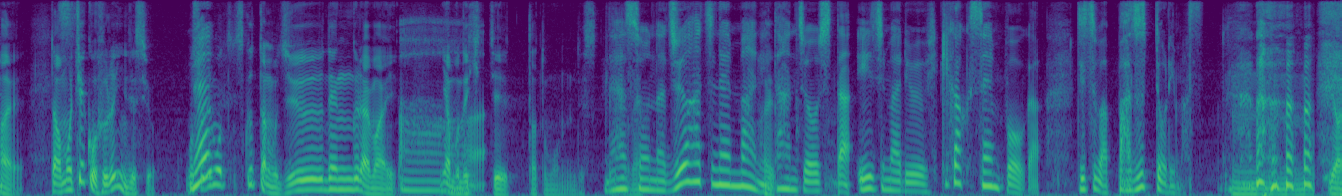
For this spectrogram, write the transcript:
はい、だからもう結構古いんですよ。ねそれも作ったのも10年ぐらい前にあーはもうできてたと思うんですけどね。ね、そんな18年前に誕生した飯島流引き角戦法が実はバズっております。うんいや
